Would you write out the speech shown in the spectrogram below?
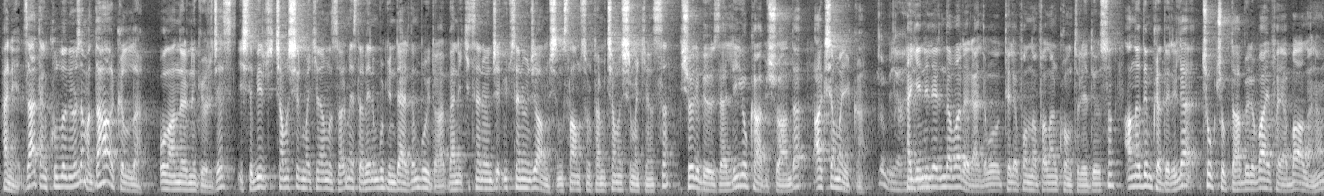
hani zaten kullanıyoruz ama daha akıllı olanlarını göreceğiz. İşte bir çamaşır makinamız var. Mesela benim bugün derdim buydu abi. Ben 2 sene önce 3 sene önce almıştım Samsung'dan bir çamaşır makinesi. Şöyle bir özelliği yok abi şu anda. Akşama yıka. Tabii yani. Ha yenilerinde var herhalde. Bu telefonla falan kontrol ediyorsun. Anladığım kadarıyla çok çok daha böyle Wi-Fi'ye bağlanan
